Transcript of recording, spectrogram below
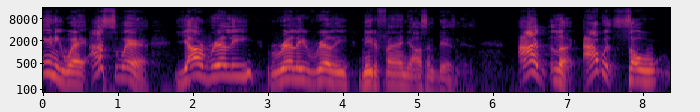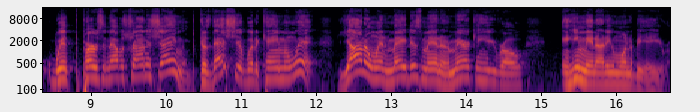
anyway, I swear, y'all really, really, really need to find y'all some business. I look, I was so with the person that was trying to shame him because that shit would have came and went. Y'all done went and made this man an American hero, and he may not even want to be a hero.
